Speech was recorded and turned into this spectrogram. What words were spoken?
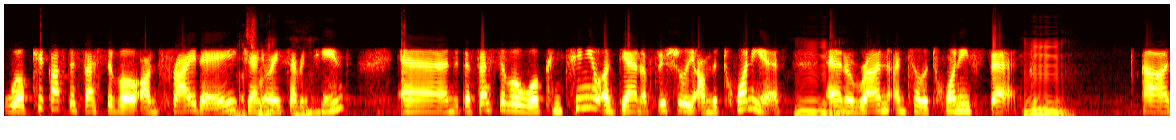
will kick off the festival on Friday, That's January right. Mhm. 17th. And the festival will continue again officially on the 20th Mm. and run until the 25th. Mm. Uh,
